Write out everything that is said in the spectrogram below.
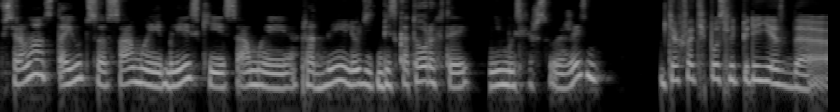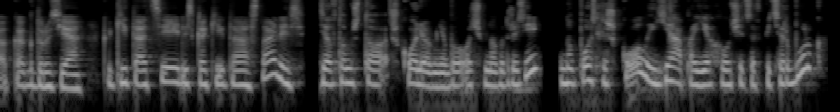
Все равно остаются самые близкие, самые родные люди, без которых ты не мыслишь свою жизнь. У тебя, кстати, после переезда, как друзья, какие-то отсеялись, какие-то остались? Дело в том, что в школе у меня было очень много друзей, но после школы я поехала учиться в Петербург,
